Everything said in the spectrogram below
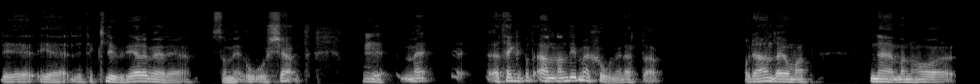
det är lite klurigare med det som är okänt. Mm. Eh, men eh, jag tänker på en annan dimension i detta. Och det handlar ju om att när man har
